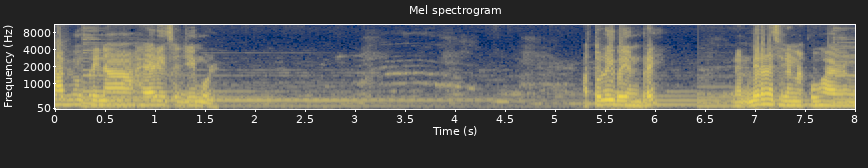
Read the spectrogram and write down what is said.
sinasabi mo pre na hiring sa Gmall? Matuloy ba yun pre? Na, meron na silang nakuha ng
